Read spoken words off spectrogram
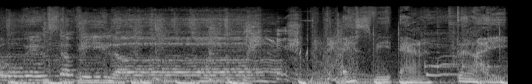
So instabiler. SWR 3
